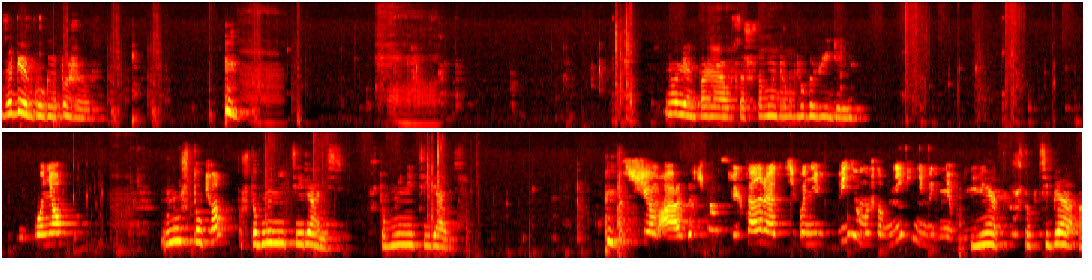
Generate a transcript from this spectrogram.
Забей в гугле, пожалуйста. Ну, Лен, пожалуйста, чтобы мы друг друга видели. Не понял? Ну, чтоб, Чё? чтобы мы не терялись. Чтобы мы не терялись. А зачем? А зачем спектаторы это типа невидимый, чтобы ники не видны? Нет, чтоб тебя... а,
